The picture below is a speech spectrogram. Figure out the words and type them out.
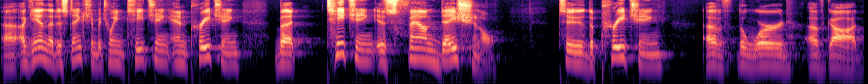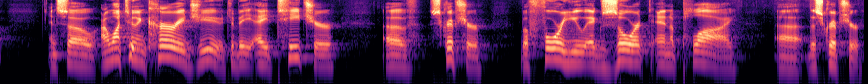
Uh, again, the distinction between teaching and preaching, but teaching is foundational to the preaching of the Word of God. And so I want to encourage you to be a teacher of Scripture before you exhort and apply uh, the Scripture.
